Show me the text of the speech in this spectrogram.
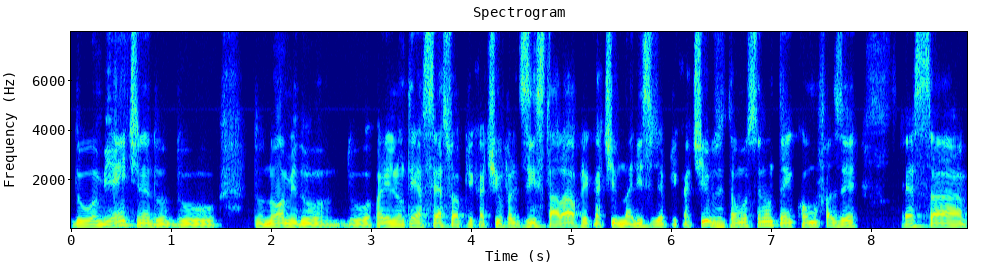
do ambiente, né, do, do, do nome do, do aparelho, não tem acesso ao aplicativo para desinstalar o aplicativo na lista de aplicativos, então você não tem como fazer essa,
